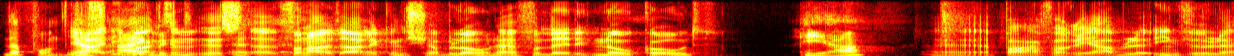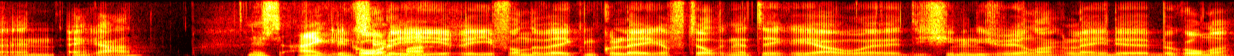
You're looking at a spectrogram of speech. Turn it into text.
Dat vond Ja, dus die maakt een, dat is, eh, vanuit eigenlijk een schabloon, hè, volledig no-code. Ja, Eh, een paar variabelen invullen en, en gaan. dus Ik eigenlijk hoorde zeg maar, hier, hier van de week een collega, vertelde ik net tegen jou, eh, die is hier nog niet zo heel lang geleden begonnen.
